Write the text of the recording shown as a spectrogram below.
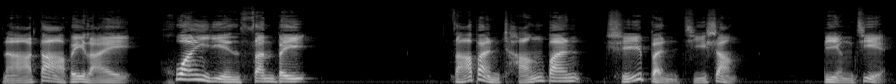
拿大杯来，欢饮三杯。杂办长班持本即上，禀介：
